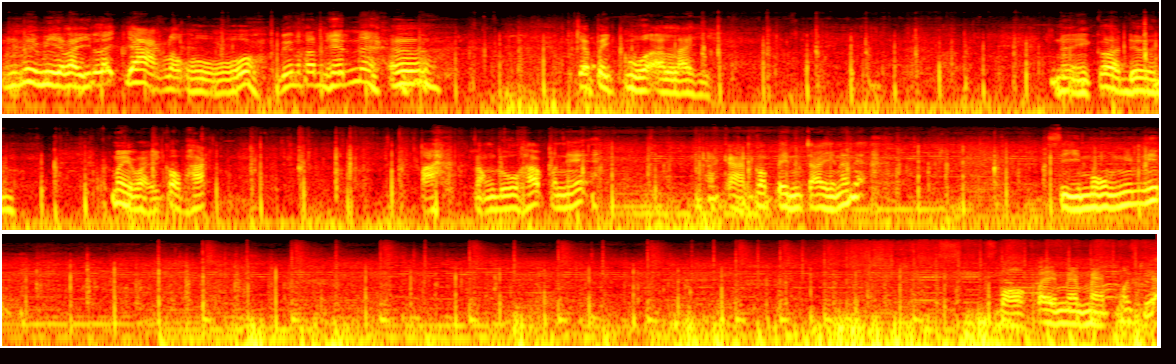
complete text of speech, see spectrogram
มันไม่มีอะไรละยากหรอกโอ้โหเล่นคอนเทนต์เนี่ยเออ จะไปกลัวอะไรเหนื่อยก็เดิน ไม่ไหวก็พักไปลองดูครับวันนี้ อากาศก็เป็นใจนะเนี่ยสี่โมงนิดๆ บอกไปแมปเมื่อกี้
